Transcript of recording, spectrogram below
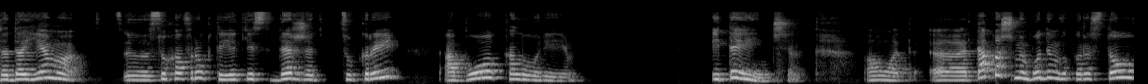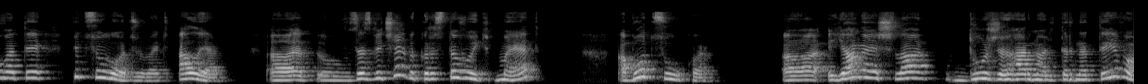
додаємо сухофрукти, які содержать цукри або калорії. І те інше. От. Е, Також ми будемо використовувати підсолоджувач, але е, зазвичай використовують мед або цукор. Е, Я знайшла дуже гарну альтернативу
